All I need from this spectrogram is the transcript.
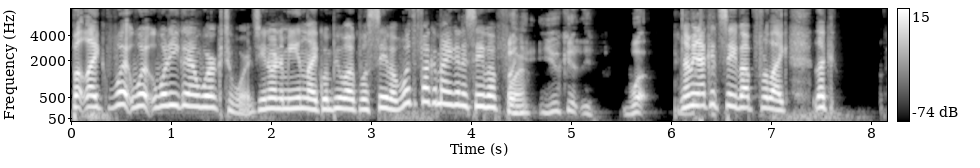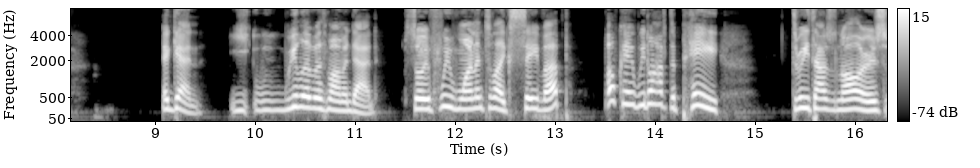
But like what what what are you gonna work towards? You know what I mean? Like when people are like, well, save up. What the fuck am I gonna save up for? But you could what I mean, I could save up for like, like, again, y- we live with mom and dad. So if we wanted to like save up, okay, we don't have to pay three thousand dollars,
